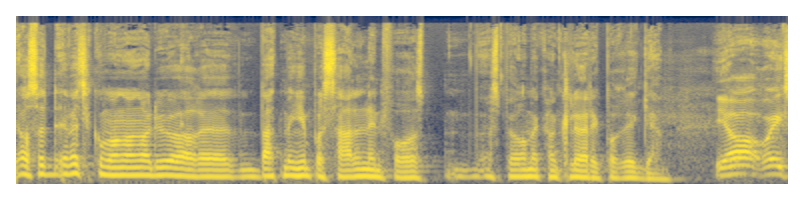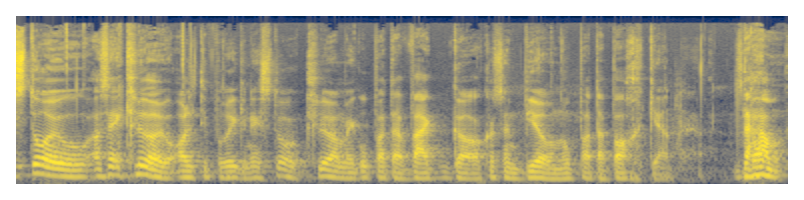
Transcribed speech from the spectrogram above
altså, jeg vet ikke hvor mange ganger du har eh, bedt meg inn på cellen din for å spørre om jeg kan klø deg på ryggen. Ja, og jeg står jo Altså, jeg klør jo alltid på ryggen. Jeg står og klør meg opp etter vegger, akkurat som en bjørn opp etter barken. Det her var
